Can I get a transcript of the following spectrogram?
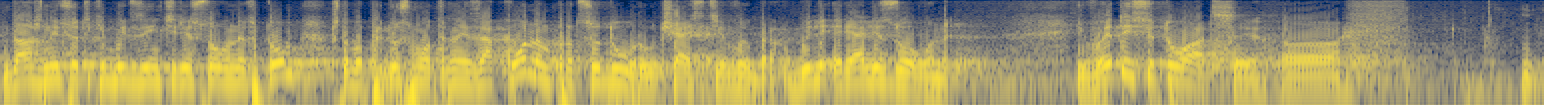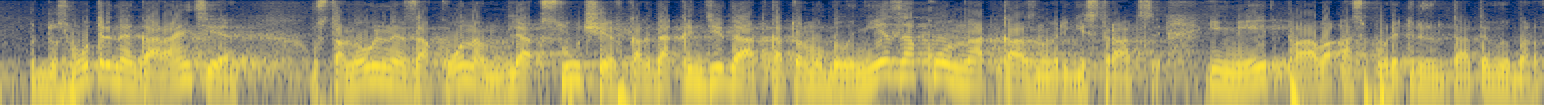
должны все-таки быть заинтересованы в том, чтобы предусмотренные законом процедуры участия в выборах были реализованы. И в этой ситуации э, предусмотренная гарантия, установленная законом для случаев, когда кандидат, которому было незаконно отказано в регистрации, имеет право оспорить результаты выборов.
